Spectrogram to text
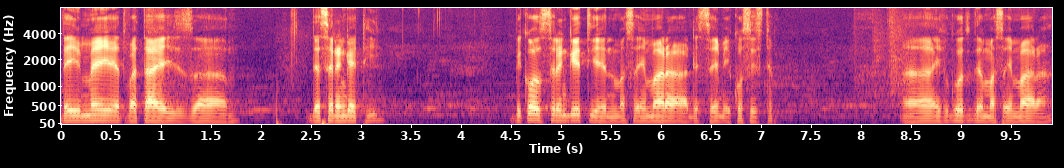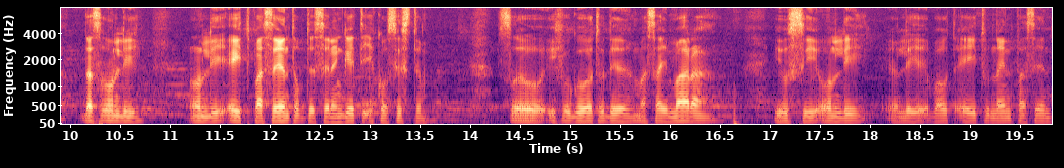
they may advertise uh, the Serengeti, because Serengeti and Masai Mara are the same ecosystem. Uh, if you go to the Masai Mara, that's only only 8% of the Serengeti ecosystem. So if you go to the Masai Mara, you see only only about 8 to 9%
